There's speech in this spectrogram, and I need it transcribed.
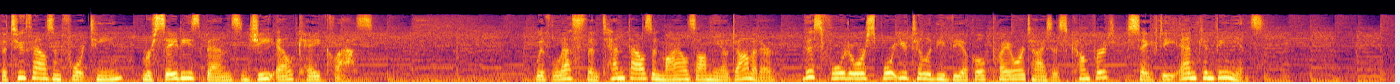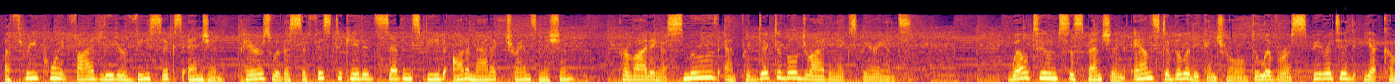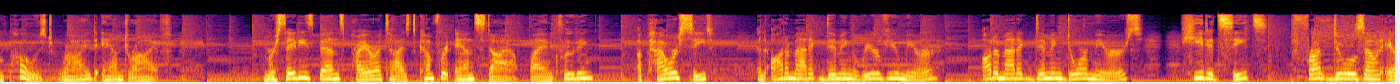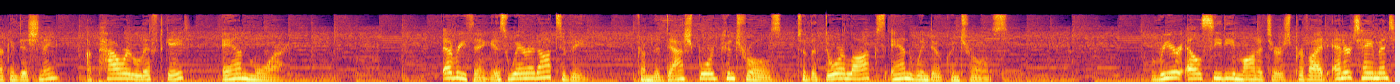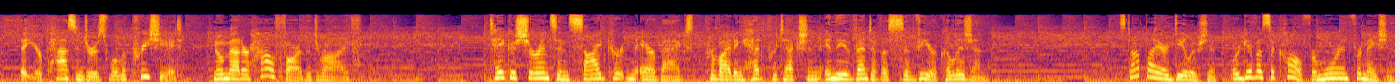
the 2014 Mercedes-Benz GLK Class. With less than 10,000 miles on the odometer, this four-door sport utility vehicle prioritizes comfort, safety, and convenience. A 3.5-liter V6 engine pairs with a sophisticated 7-speed automatic transmission, providing a smooth and predictable driving experience. Well-tuned suspension and stability control deliver a spirited yet composed ride and drive. Mercedes-Benz prioritized comfort and style by including a power seat, an automatic dimming rearview mirror, automatic dimming door mirrors, heated seats, front dual zone air conditioning, a power liftgate, and more. Everything is where it ought to be, from the dashboard controls to the door locks and window controls. Rear LCD monitors provide entertainment that your passengers will appreciate no matter how far the drive. Take assurance in side curtain airbags, providing head protection in the event of a severe collision. Stop by our dealership or give us a call for more information.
